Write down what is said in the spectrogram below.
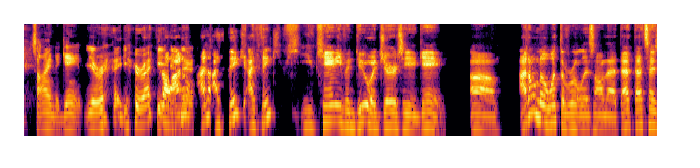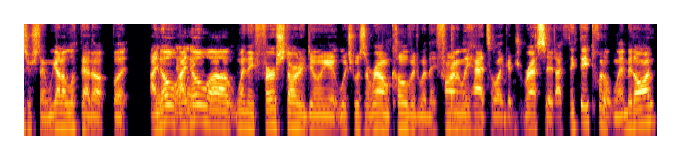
signed a game. You're right. You're right. No, I, don't, I, don't, I think I think you can't even do a jersey a game. Um, I don't know what the rule is on that. That that's interesting. We got to look that up. But I know I know uh, when they first started doing it, which was around COVID, when they finally had to like address it. I think they put a limit on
